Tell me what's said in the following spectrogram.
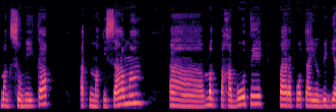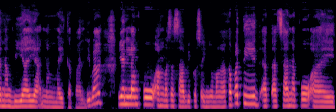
Magsumikap at makisama ah, magpakabuti para po tayo bigyan ng biyaya ng may kapal, di ba? Yan lang po ang masasabi ko sa inyo mga kapatid at, at sana po ay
